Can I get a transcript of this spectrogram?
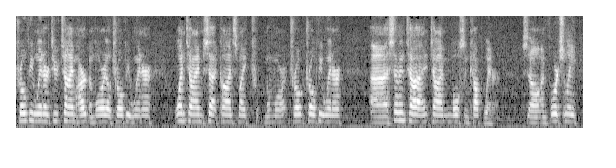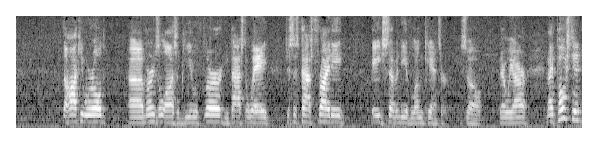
Trophy winner, two-time Hart Memorial Trophy winner, one-time Conn Smythe Trophy winner, uh, seven-time time Molson Cup winner. So unfortunately, the hockey world uh, mourns the loss of Guy Lafleur. He passed away just this past Friday, age 70 of lung cancer. So there we are. And I posted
